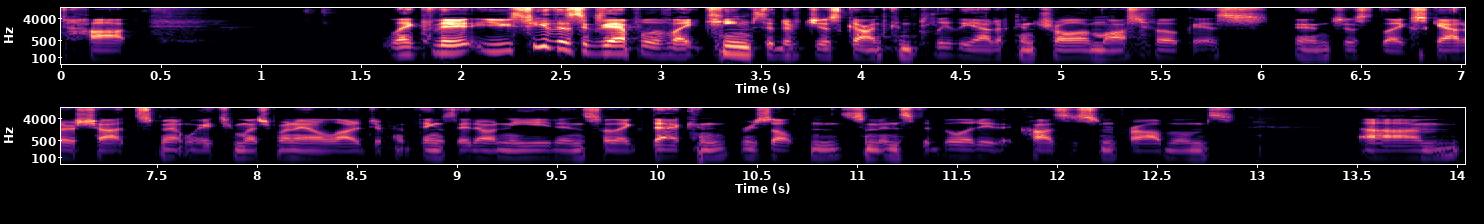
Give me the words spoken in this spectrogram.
top like there you see this example of like teams that have just gone completely out of control and lost focus and just like scattershot spent way too much money on a lot of different things they don't need and so like that can result in some instability that causes some problems um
